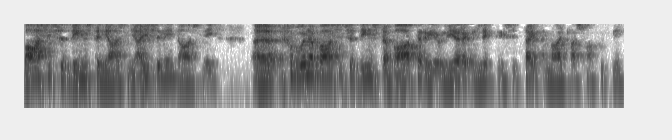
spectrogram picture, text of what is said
basiese dienste nie, daar's nie huise nie, daar's nie uh gewone basiese dienste, water, riolering, elektrisiteit en daai klas van goed nie.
